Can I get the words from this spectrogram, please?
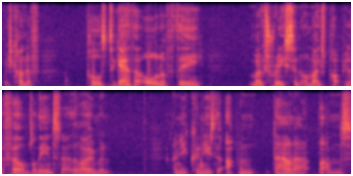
which kind of pulls together all of the most recent or most popular films on the internet at the moment, and you can use the up and down out buttons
